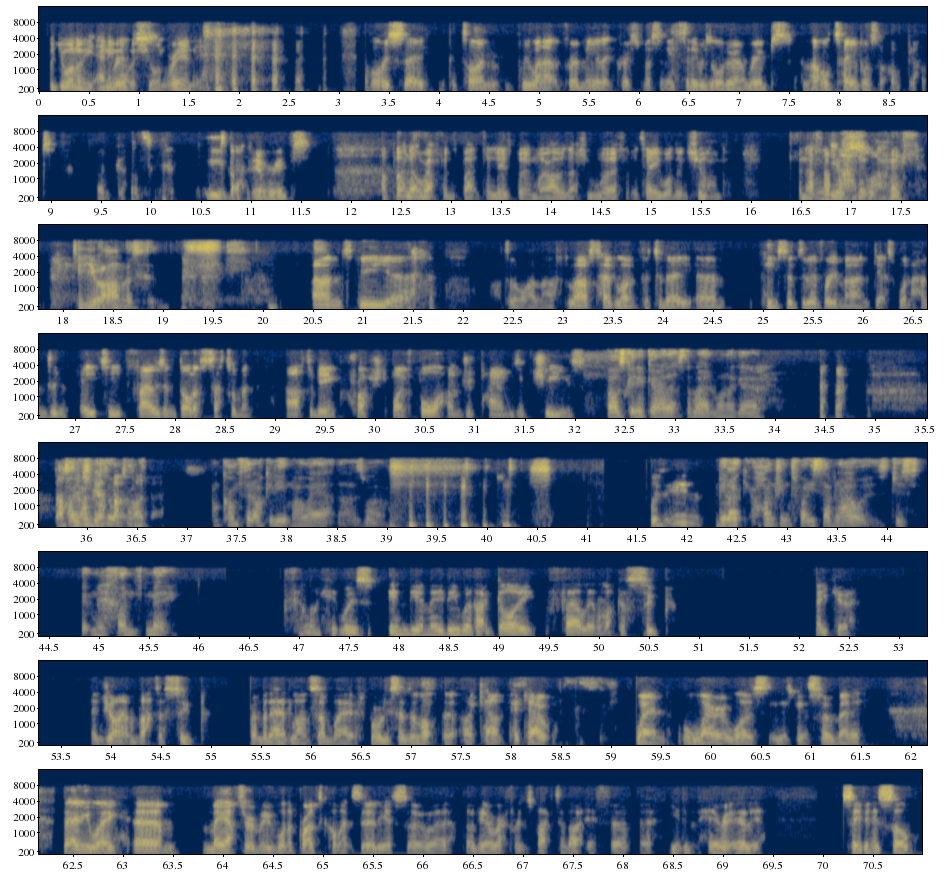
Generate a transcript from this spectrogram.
Would you want to eat anywhere with Sean, really? I always say the time we went out for a meal at Christmas and he said he was ordering ribs, and the whole table's like, oh god, oh god, he's not having ribs. I'll put a little reference back to Lisbon where I was actually worse at the table than Sean. And that's how You- bad it was. you were hammered. And the uh, I don't know why I laughed. Last headline for today: um, Pizza delivery man gets one hundred eighty thousand dollar settlement after being crushed by four hundred pounds of cheese. I was going to go, that's the way I'd want to go. That's I- I'm literally still that's conf- right I'm confident I could eat my way out of that as well. Was in be like 127 hours, just a bit more fun for me. I feel like it was India maybe where that guy fell in like a soup maker, a giant vat of soup. Remember the headline somewhere? It probably says a lot that I can't pick out when or where it was. There's been so many. But anyway, um, may have to remove one of Brad's comments earlier, so uh, there'll be a reference back to that if uh, you didn't hear it earlier. Saving his soul.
